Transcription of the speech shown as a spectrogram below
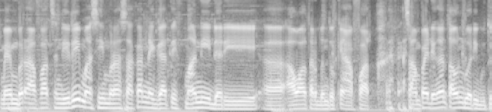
member Avat sendiri masih merasakan negatif money dari uh, awal terbentuknya Avat sampai dengan tahun 2017.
